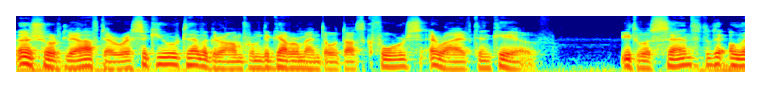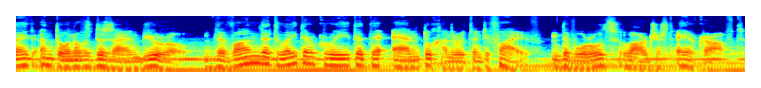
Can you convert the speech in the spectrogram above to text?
And shortly after, a secure telegram from the governmental task force arrived in Kiev. It was sent to the Oleg Antonov's design bureau, the one that later created the AN-225, the world's largest aircraft.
